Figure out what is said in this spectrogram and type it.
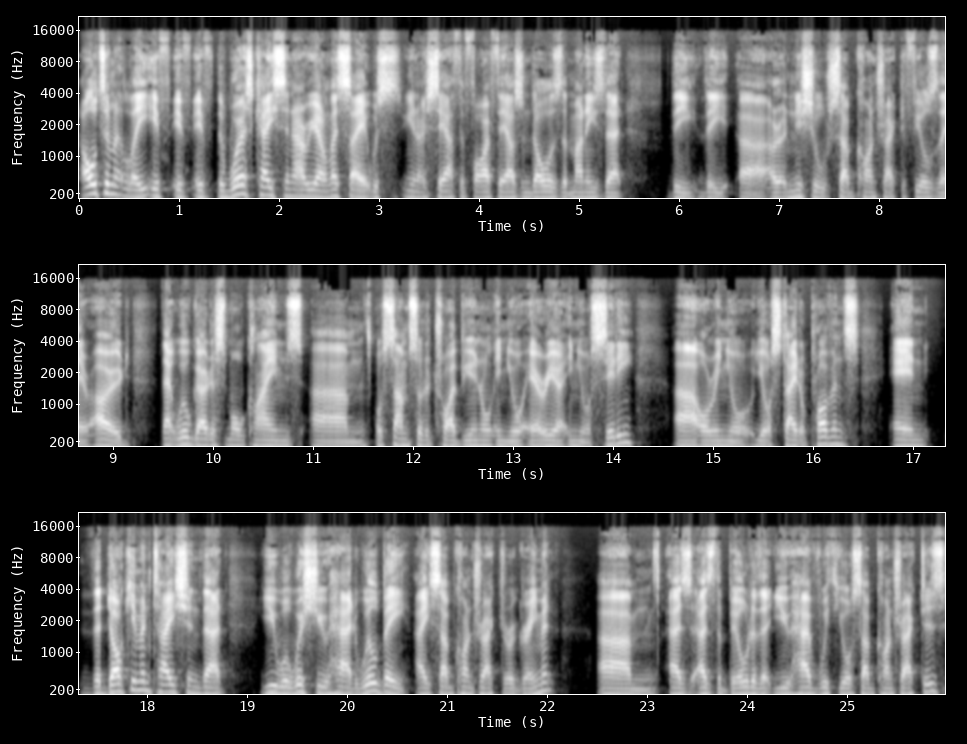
ultimately, if if if the worst case scenario, and let's say it was you know south of five thousand dollars, the monies that the the uh, initial subcontractor feels they're owed, that will go to small claims um, or some sort of tribunal in your area, in your city, uh, or in your your state or province, and the documentation that you will wish you had will be a subcontractor agreement. um, as as the builder that you have with your subcontractors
